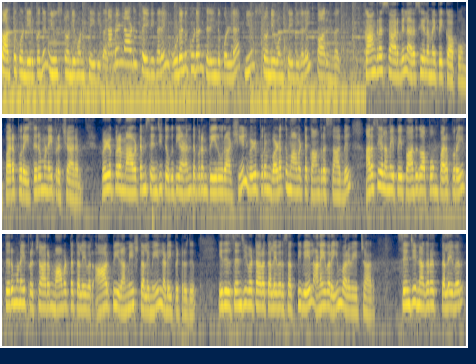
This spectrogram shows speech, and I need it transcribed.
பார்த்து கொண்டிருப்பது நியூஸ் டுவெண்டி ஒன் செய்திகள். தமிழ்நாடு செய்திகளை உடனுக்குடன் தெரிந்து கொள்ள நியூஸ் டுவெண்டி ஒன் செய்திகளை பாருங்கள். காங்கிரஸ் சார்பில் அரசியலமைப்பை காப்போம். பரப்புரை திருமுனை பிரச்சாரம். விழுப்புரம் மாவட்டம் செஞ்சி தொகுதி அனந்தபுரம் பேரூராட்சியில் விழுப்புரம் வடக்கு மாவட்ட காங்கிரஸ் சார்பில் அரசியலமைப்பை பாதுகாப்போம். பரப்புரை திருமுனை பிரச்சாரம் மாவட்ட தலைவர் ஆர் பி ரமேஷ் தலைமையில் நடைபெற்றது. இதில் செஞ்சி வட்டார தலைவர் சக்திவேல் அனைவரையும் வரவேற்றார். செஞ்சி நகர தலைவர்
